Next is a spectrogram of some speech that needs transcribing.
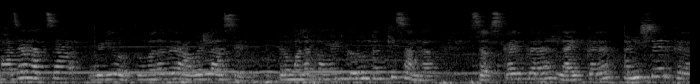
माझा आजचा व्हिडिओ तुम्हाला जर आवडला असेल तर मला कमेंट करून नक्की सांगा. सबस्क्राईब करा लाईक करा आणि शेअर करा.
